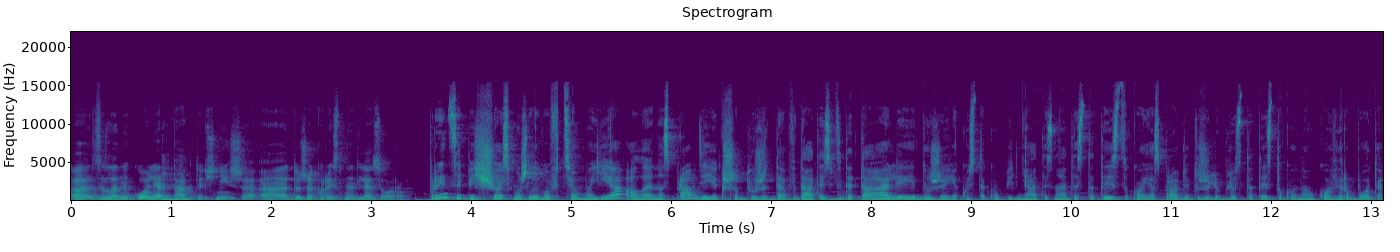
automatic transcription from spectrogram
е, зелений колір, mm-hmm. так точніше, дуже корисне для зору. В принципі, щось можливо в цьому є, але насправді, якщо дуже вдатись в деталі, дуже якусь таку підняти, знаєте, статистику, а я справді насправді дуже люблю статистику і наукові роботи.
